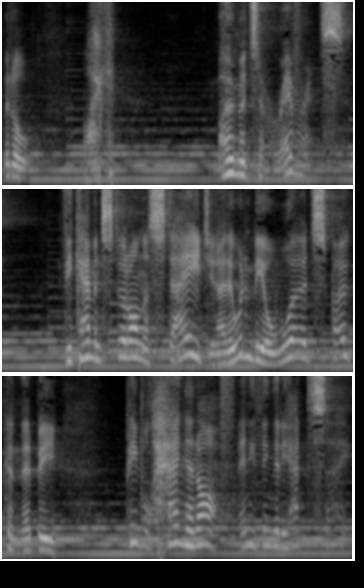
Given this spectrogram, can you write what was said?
little, like, moments of reverence. If he came and stood on the stage, you know, there wouldn't be a word spoken, there'd be people hanging off anything that he had to say.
